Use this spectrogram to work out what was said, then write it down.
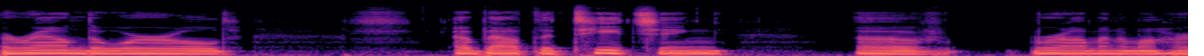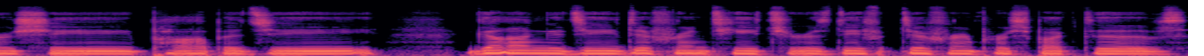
around the world about the teaching of Ramana Maharshi, Papaji, Gangaji, different teachers, different perspectives.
